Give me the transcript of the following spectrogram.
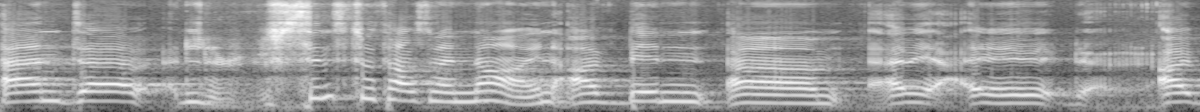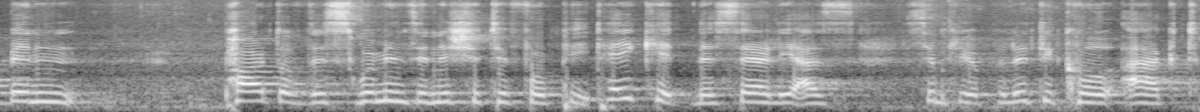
and uh, since 2009, I've been, um, I mean, uh, I've been part of this Women's Initiative for Peace. Take it necessarily as simply a political act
